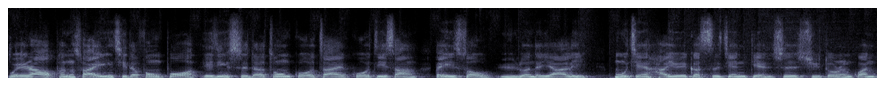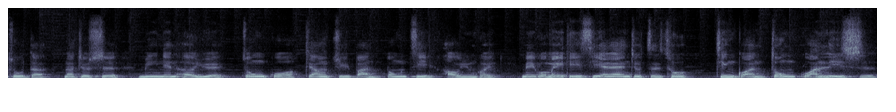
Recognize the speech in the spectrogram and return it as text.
围绕彭帅引起的风波，已经使得中国在国际上备受舆论的压力。目前还有一个时间点是许多人关注的，那就是明年二月，中国将举办冬季奥运会。美国媒体 CNN 就指出，尽管纵观历史，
